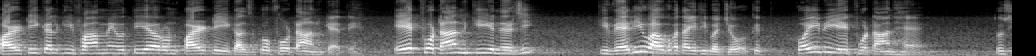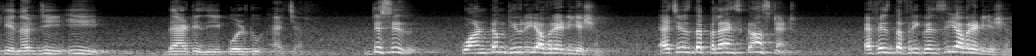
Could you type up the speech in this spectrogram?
पार्टिकल की फॉर्म में होती है और उन पार्टिकल्स को फोटान कहते हैं। एक फोटान की एनर्जी की वैल्यू आपको बताई थी बच्चों कि कोई भी एक फोटान है तो उसकी energy E that is equal to h f this is quantum theory of radiation h is the Planck's constant f is the frequency of radiation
